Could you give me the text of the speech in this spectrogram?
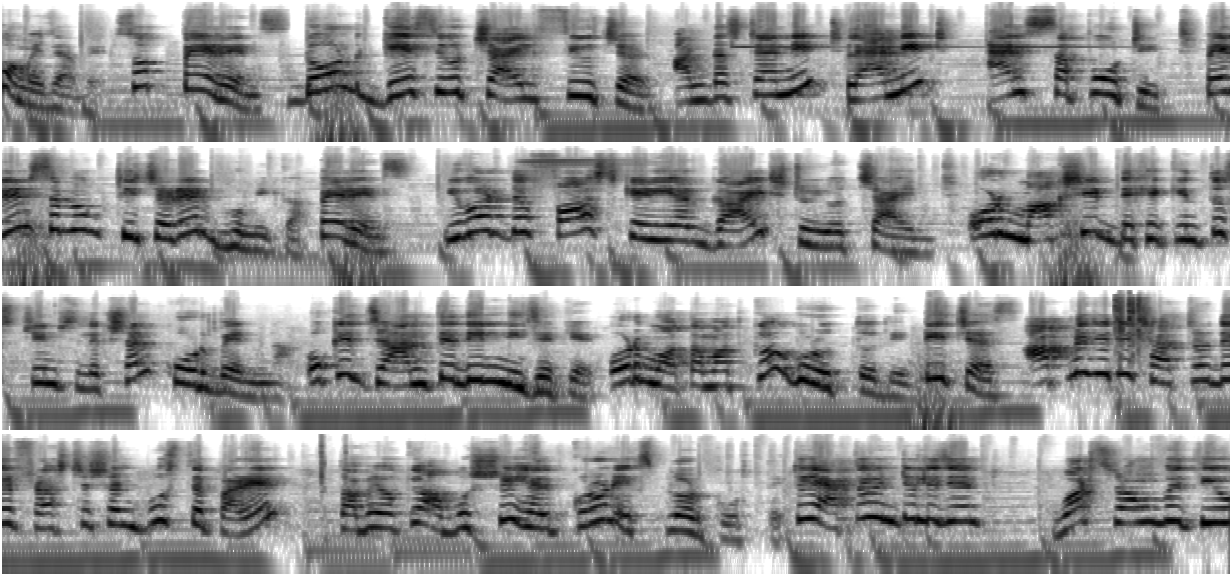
কমে যাবে। So parents don't guess your child future understand it plan it and support it parents এবং টিচারের ভূমিকা। Parents you are the first career guide to your child ওর মার্কশিট দেখে কিন্তু স্ট্রিম সিলেকশন করবেন না। ওকে জানতে দিন নিজেকে। ওর মতামতকেও গুরুত্ব দিন। টিচার্স আপনি যদি ছাত্রদের ফ্রাস্ট্রেশন বুঝতে পারেন, তবে ওকে অবশ্যই হেল্প করুন এক্সপ্লোর করতে। তুই এত intelligent what's wrong with you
